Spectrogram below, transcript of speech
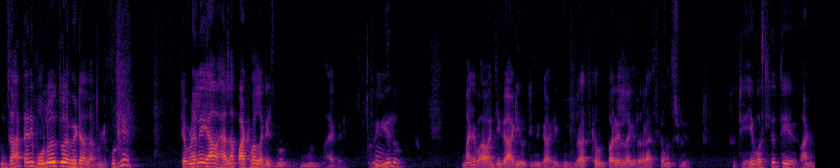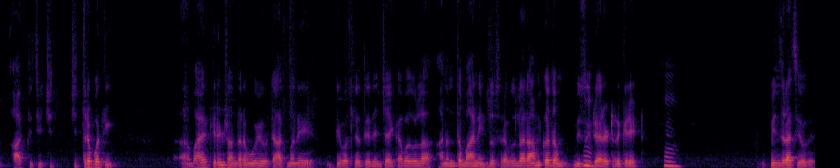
तू जा त्याने बोलवलं तुला भेटायला. म्हटलं कुठे? ते म्हणाले या ह्याला पाठवा लगेच म्हणून. माझ्याकडे. मी हं. गेलो. माझ्या भावांची गाडी होती. मी गाडी राजकमल परेलला गेलो राजकमल स्टुडिओ. तर ते बसले होते आणि तिची चित चित्रपती बाहेर किरण शांताराम उभे होते. आतमध्ये ते बसले होते. त्यांच्या एका बाजूला अनंत माने दुसऱ्या बाजूला Ram Kadam music. Director great. पिंजराचे वगैरे.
